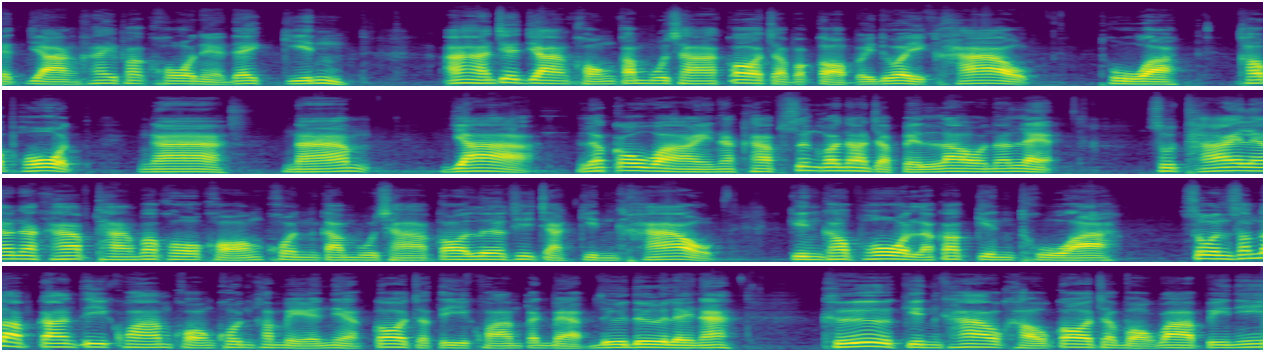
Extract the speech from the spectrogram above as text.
7 อย่างให้พระโคเนี่ยได้กิน อาหาร 7 อย่างของกัมพูชาก็จะประกอบไปด้วยข้าว ถั่ว ข้าวโพด งา น้ำหญ้า แล้วก็ไวน์นะครับ ซึ่งก็น่าจะเป็นเหล้านั่นแหละ สุดท้ายแล้วนะครับ ทางพระโคของคนกัมพูชาก็เลือกที่จะกินข้าว กินข้าวโพดแล้วก็กินถั่ว ส่วนสำหรับการตีความของคนเขมรเนี่ยก็จะตีความกันแบบดื้อๆเลยนะ คือกินข้าวเขาก็จะบอกว่าปีนี้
